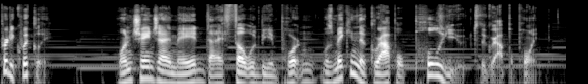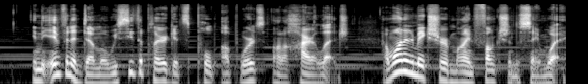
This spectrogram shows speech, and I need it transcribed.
pretty quickly. One change I made that I felt would be important was making the grapple pull you to the grapple point. In the Infinite demo, we see the player gets pulled upwards on a higher ledge. I wanted to make sure mine functioned the same way.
